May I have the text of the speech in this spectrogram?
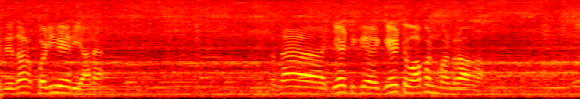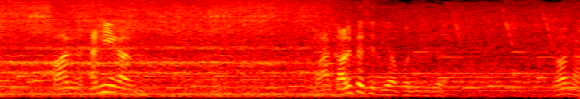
இதுதான் கொடிவேரி அணை இப்போ தான் கேட்டுக்கு கேட்டு ஓப்பன் பண்ணுறாங்க பாருங்க தண்ணியை காது நான் கழுத்த சுத்தியா போட்டுருக்கு பாருங்க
